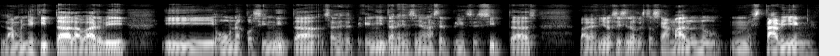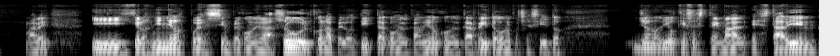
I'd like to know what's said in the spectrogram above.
la muñequita, la Barbie y o una cocinita, o sea, desde pequeñitas les enseñan a ser princesitas, ¿vale? Yo no estoy diciendo que esto sea malo, no, está bien, ¿vale? y que los niños pues siempre con el azul, con la pelotita, con el camión, con el carrito, con el cochecito. Yo no digo que eso esté mal, está bien,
